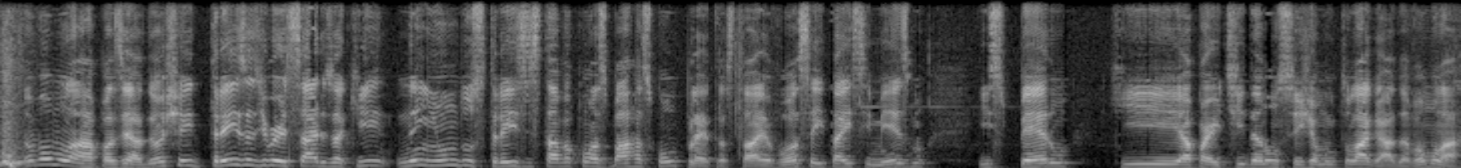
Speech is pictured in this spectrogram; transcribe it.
Então vamos lá, rapaziada. Eu achei três adversários aqui. Nenhum dos três estava com as barras completas, tá? Eu vou aceitar esse mesmo. Espero que a partida não seja muito lagada. Vamos lá.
